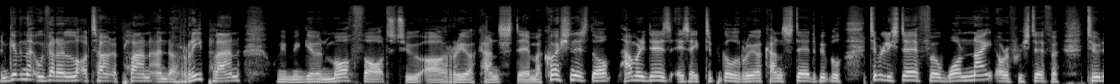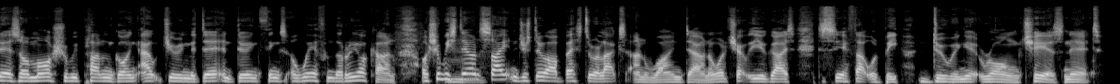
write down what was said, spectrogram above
And given that we've had a lot of time to plan and replan, we've been given more thought to our ryokan stay. My question is, though, how many days is a typical ryokan stay? Do people typically stay for one night? Or if we stay for two days or more, should we plan on going out during the day and doing things away from the ryokan? Or should we stay on site and just do our best to relax and wind down? I want to check with you guys to see if that would be doing it wrong. Cheers, Nate.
